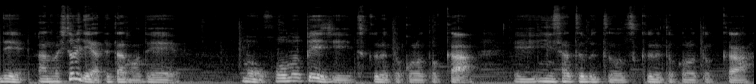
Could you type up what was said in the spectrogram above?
であの一人でやってたのでもうホームページ作るところとか、えー、印刷物を作るところとか、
